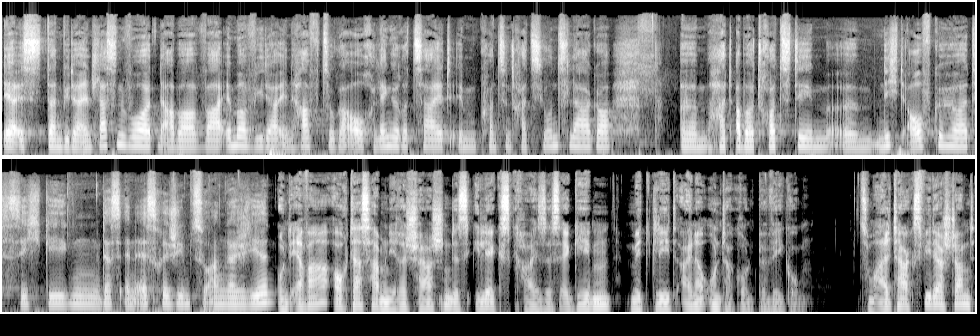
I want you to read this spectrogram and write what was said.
Er ist dann wieder entlassen worden, aber war immer wieder in Haft, sogar auch längere Zeit im Konzentrationslager. Ähm, hat aber trotzdem ähm, nicht aufgehört, sich gegen das NS-Regime zu engagieren. Und er war, auch das haben die Recherchen des Ilex-Kreises ergeben, Mitglied einer Untergrundbewegung. Zum Alltagswiderstand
